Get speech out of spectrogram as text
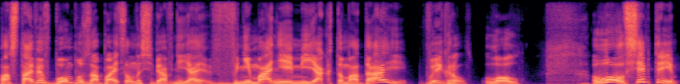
поставив бомбу, забайтил на себя вния... внимание Мияк Тамада и выиграл. Лол. Лол, 7-3.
